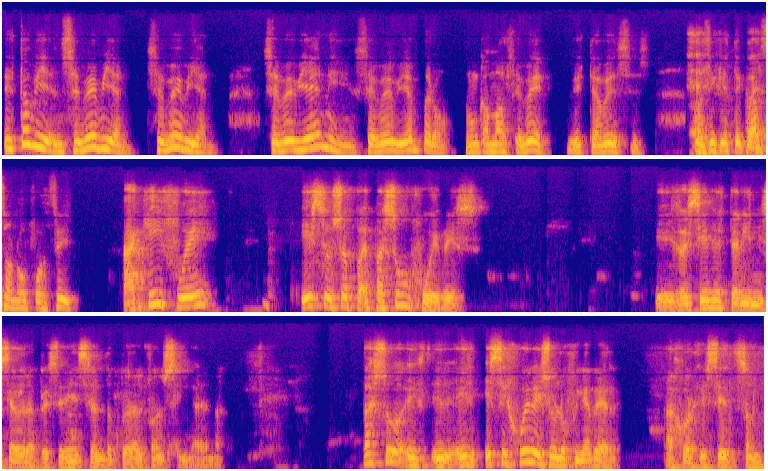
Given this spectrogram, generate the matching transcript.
está bien, se ve bien, se ve bien, se ve bien y se ve bien, pero nunca más se ve, ¿viste? A veces. Así que este caso no fue así. Aquí fue, eso pasó un jueves. Eh, recién está bien iniciado la presidencia del doctor Alfonsín, además. Pasó, este, ese jueves yo lo fui a ver a Jorge Setson.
